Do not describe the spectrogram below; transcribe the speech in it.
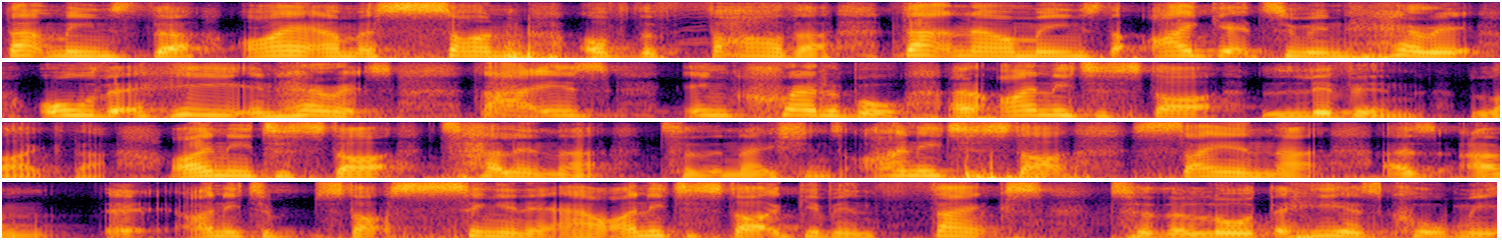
That means that I am a son of the Father. That now means that I get to inherit all that He inherits. That is incredible. And I need to start living like that. I need to start telling that to the nations. I need to start saying that as, um, I need to start singing it out. I need to start giving thanks to the Lord that He has called me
